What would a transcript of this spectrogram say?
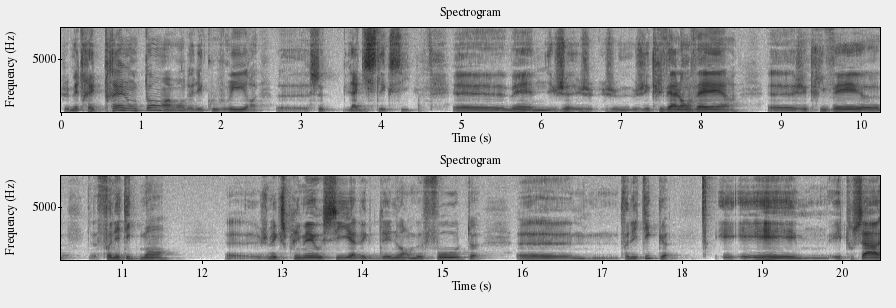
Je mettrais très longtemps avant de découvrir ce, la dyslexie. mais j'écrivais à l'envers, j'écrivais euh, phonétiquement, euh, je m'exprimais aussi avec d'énormes fautes phonétiques. Et, tout ça,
